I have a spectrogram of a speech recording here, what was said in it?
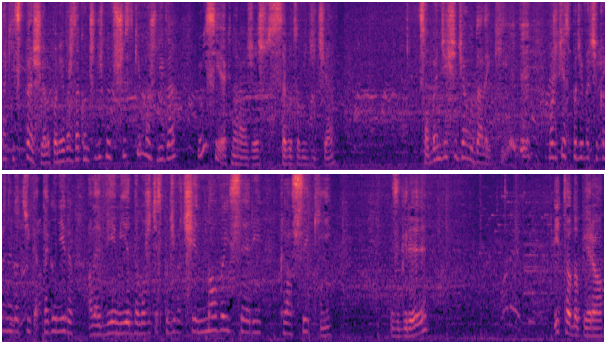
taki special, ponieważ zakończyliśmy wszystkie możliwe misje jak na razie, z tego co widzicie. Co będzie się działo dalej? Kiedy możecie spodziewać się kolejnego odcinka? Tego nie wiem, ale wiem jedno, możecie spodziewać się nowej serii klasyki z gry i to dopiero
